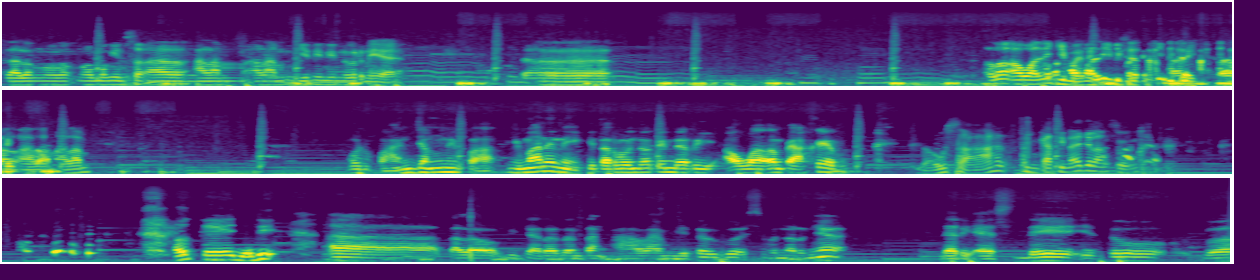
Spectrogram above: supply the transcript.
kalau ngomongin soal alam-alam gini nih Nur nih ya uh, lo awalnya gimana sih bisa tertarik soal alam-alam Waduh panjang nih Pak. Gimana nih kita runtutin dari awal sampai akhir? Gak usah, singkatin aja langsung. Oke, jadi uh, kalau bicara tentang alam gitu, gue sebenarnya dari SD itu gue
